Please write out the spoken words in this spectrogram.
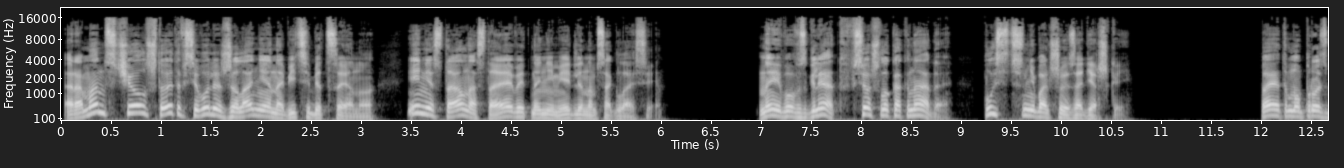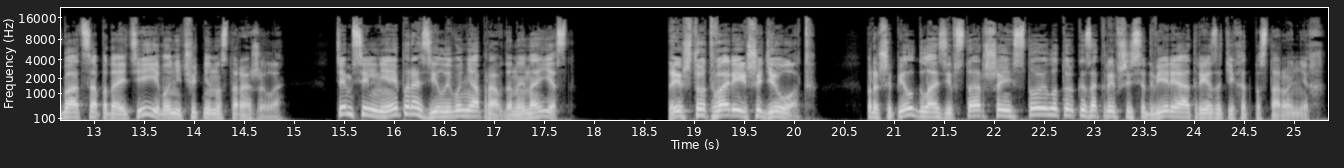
Роман счел, что это всего лишь желание набить себе цену, и не стал настаивать на немедленном согласии. На его взгляд, все шло как надо, пусть с небольшой задержкой. Поэтому просьба отца подойти его ничуть не насторожила тем сильнее поразил его неоправданный наезд. «Ты что творишь, идиот?» Прошипел Глазев-старший, стоило только закрывшейся двери отрезать их от посторонних.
